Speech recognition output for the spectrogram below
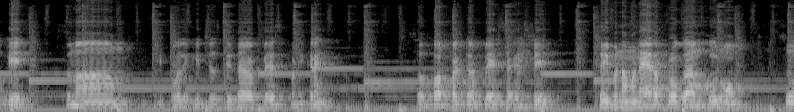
ஓகே ஸோ நான் இப்போதைக்கு ஜஸ்ட் இதை ப்ளேஸ் பண்ணிக்கிறேன். ஸோ பர்ஃபெக்டாக ப்ளேஸ் ஆகிடுச்சு ஸோ இப்போ நம்ம நேராக ப்ரோக்ராம் கூறுவோம். ஸோ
